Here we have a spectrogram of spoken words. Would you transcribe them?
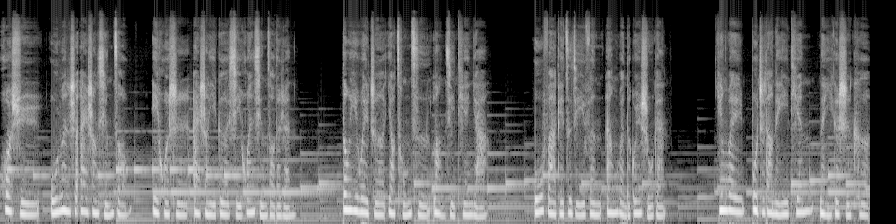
或许，无论是爱上行走，亦或是爱上一个喜欢行走的人，都意味着要从此浪迹天涯，无法给自己一份安稳的归属感，因为不知道哪一天、哪一个时刻，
